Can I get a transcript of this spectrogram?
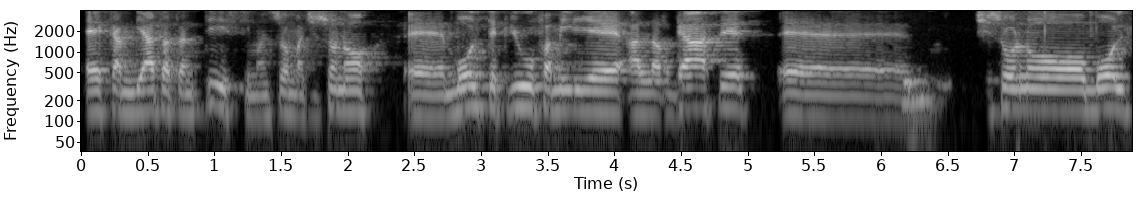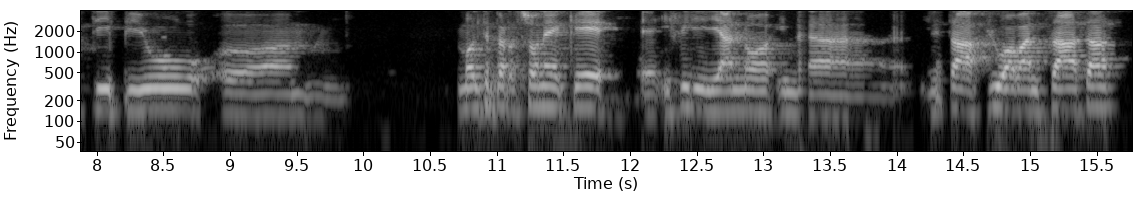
è cambiata tantissimo, insomma ci sono eh, molte più famiglie allargate, eh, ci sono molti più, um, molte persone che eh, i figli li hanno in, uh, in età più avanzata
